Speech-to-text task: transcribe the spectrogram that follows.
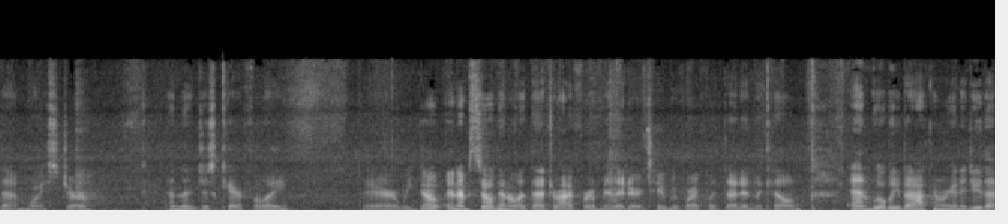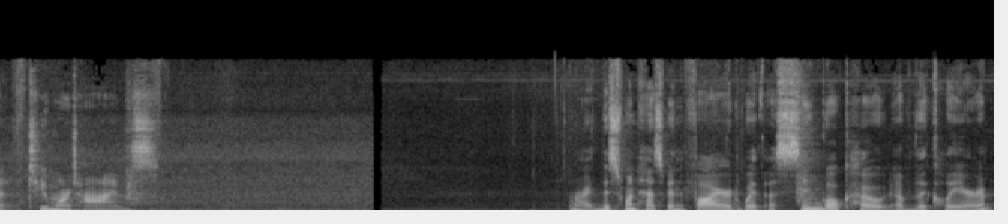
that moisture. And then just carefully, there we go. And I'm still gonna let that dry for a minute or two before I put that in the kiln. And we'll be back and we're gonna do that two more times. All right, this one has been fired with a single coat of the clear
